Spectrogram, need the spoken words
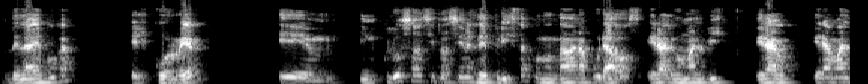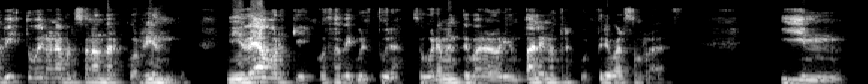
de la época, el correr, eh, incluso en situaciones de prisa, cuando andaban apurados, era algo mal visto era, era mal visto ver a una persona andar corriendo. Ni idea por qué, cosas de cultura. Seguramente para los orientales nuestras culturas igual son raras. Y mm,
